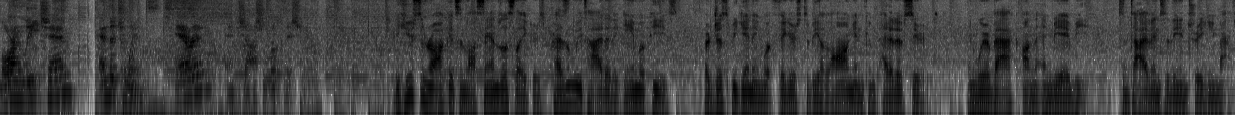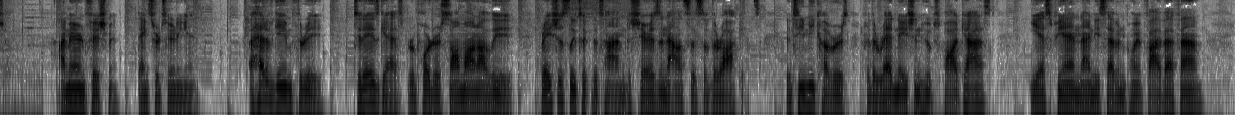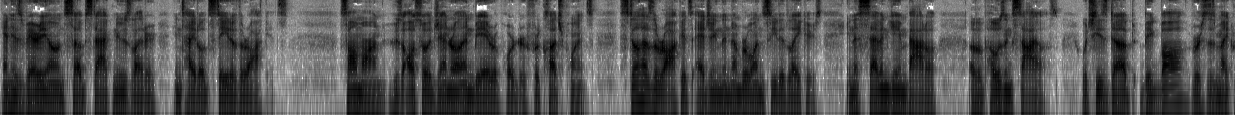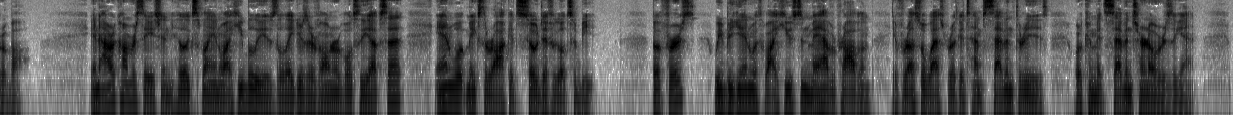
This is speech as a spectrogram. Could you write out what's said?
Lauren Lee Chen and the twins, Aaron and Joshua Fishman. The Houston Rockets and Los Angeles Lakers, presently tied at a game apiece, are just beginning what figures to be a long and competitive series, and we're back on the NBA beat to dive into the intriguing matchup. I'm Aaron Fishman. Thanks for tuning in. Ahead of Game 3, today's guest, reporter Salman Ali, graciously took the time to share his analysis of the Rockets, the team he covers for the Red Nation Hoops podcast, ESPN 97.5 FM, and his very own Substack newsletter entitled State of the Rockets. Salman, who's also a general NBA reporter for Clutch Points, still has the Rockets edging the number one seeded Lakers in a seven game battle of opposing styles, which he's dubbed Big Ball versus Micro Ball. In our conversation, he'll explain why he believes the Lakers are vulnerable to the upset and what makes the Rockets so difficult to beat. But first, we begin with why Houston may have a problem if Russell Westbrook attempts seven threes or commits seven turnovers again,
